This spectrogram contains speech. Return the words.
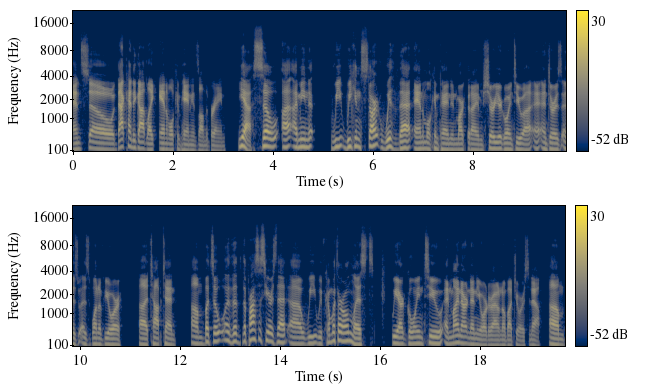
and so that kind of got like animal companions on the brain. yeah so uh, i mean we we can start with that animal companion mark that i am sure you're going to uh, enter as, as as one of your uh top 10 um but so uh, the the process here is that uh we we've come with our own lists we are going to and mine aren't in any order i don't know about yours No. um,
